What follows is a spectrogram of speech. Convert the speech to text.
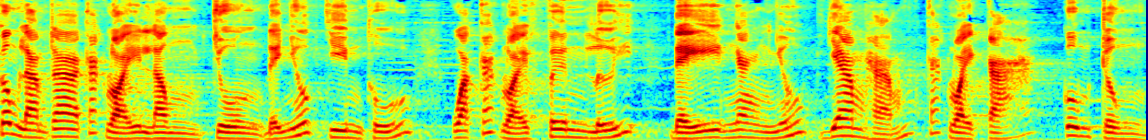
không làm ra các loại lồng chuồng để nhốt chim thú hoặc các loại phên lưới để ngăn nhốt giam hãm các loài cá, côn trùng,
